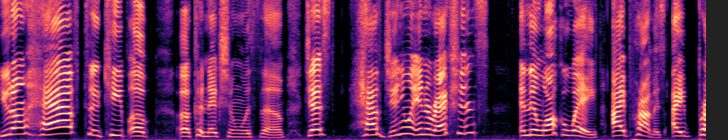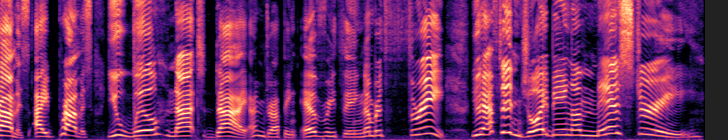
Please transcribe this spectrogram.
You don't have to keep up a connection with them. Just have genuine interactions and then walk away. I promise. I promise. I promise. You will not die. I'm dropping everything. Number three, you have to enjoy being a mystery.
